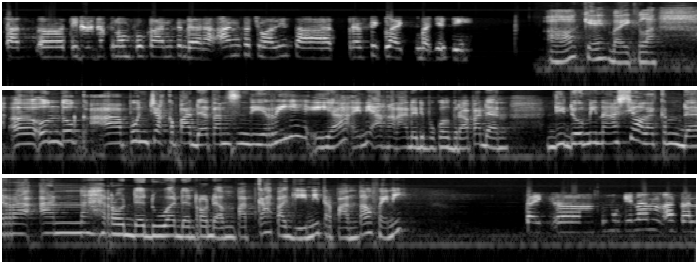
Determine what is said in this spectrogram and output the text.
saat eh, tidak ada penumpukan kendaraan kecuali saat traffic light, Mbak Jesi. Oke, baiklah. Eh, untuk uh, puncak kepadatan sendiri, ya, ini akan ada di pukul berapa dan didominasi oleh kendaraan roda 2 dan roda 4 kah pagi ini terpantau, Feni? Baik, eh, kemungkinan akan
